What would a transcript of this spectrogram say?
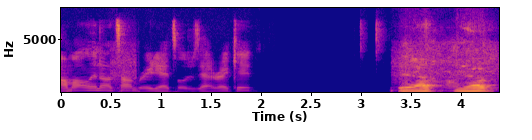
I'm all in on Tom Brady. I told you that, right, kid? yeah, yep.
